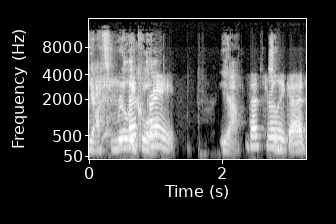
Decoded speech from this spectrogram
yeah, it's really That's cool. Great. Yeah. That's really so, good.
